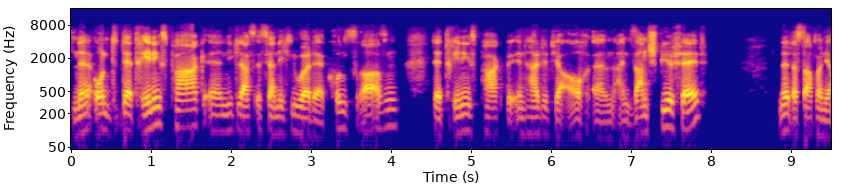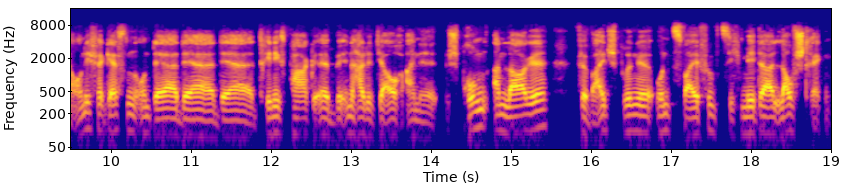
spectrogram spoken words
Ne, und der Trainingspark, äh, Niklas, ist ja nicht nur der Kunstrasen. Der Trainingspark beinhaltet ja auch ähm, ein Sandspielfeld. Ne, das darf man ja auch nicht vergessen. Und der, der, der Trainingspark äh, beinhaltet ja auch eine Sprunganlage für Weitsprünge und 250 Meter Laufstrecken.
